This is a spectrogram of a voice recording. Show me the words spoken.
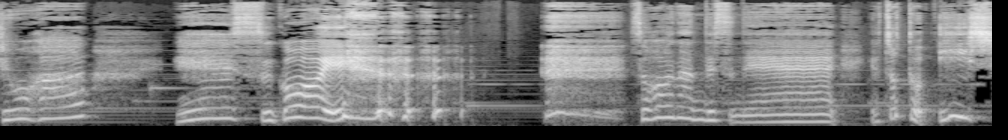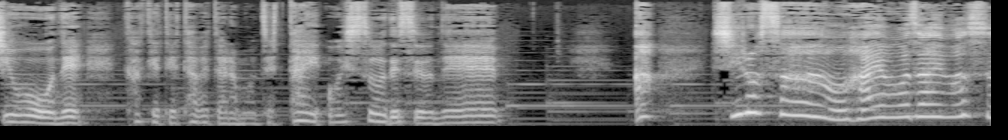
塩派？えー、すごい。そうなんですね。いやちょっといい塩をね、かけて食べたらもう絶対美味しそうですよね。あ、シロさん、おはようございます。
